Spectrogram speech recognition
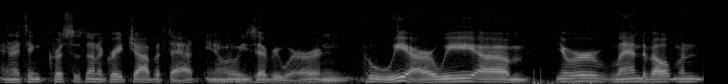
and I think Chris has done a great job at that. You know, he's everywhere, and who we are, we, um, you know, we're land development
